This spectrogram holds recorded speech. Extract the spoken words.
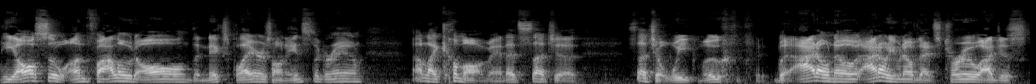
He also unfollowed all the Knicks players on Instagram. I'm like, "Come on, man, that's such a such a weak move." But I don't know. I don't even know if that's true. I just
